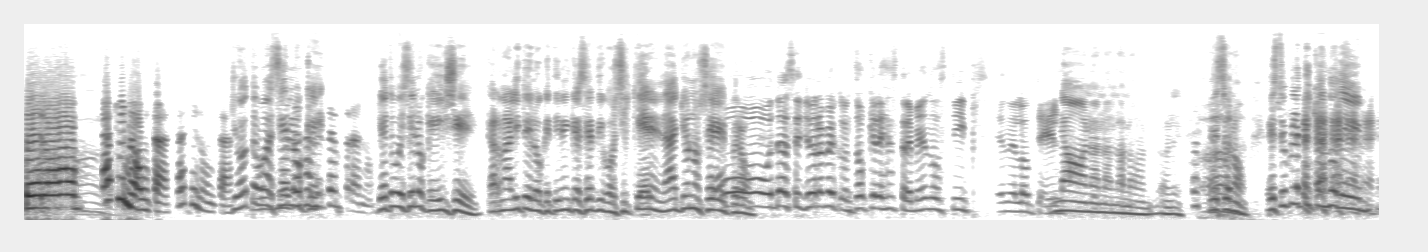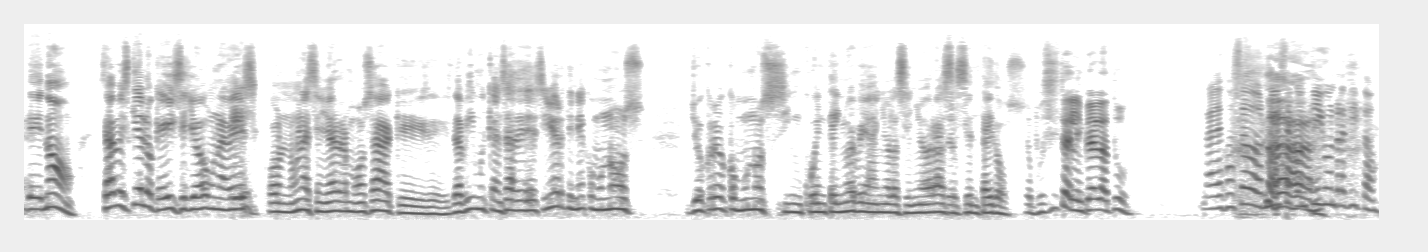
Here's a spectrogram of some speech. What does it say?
Pero casi nunca, casi nunca. Yo te voy a decir lo que temprano. yo te voy a decir lo que hice, carnalito, y lo que tienen que hacer. Digo, si quieren, ¿verdad? yo no sé, pero Oh, una señora me contó que dejas tremendos tips en el hotel. no, no, no, no, no, no, eso no. Estoy platicando de, de- no. ¿Sabes qué? Lo que hice yo una vez con una señora hermosa que la vi muy cansada. La señora tenía como unos, yo creo como unos 59 años, la señora 62. Te pusiste a limpiarla tú. La dejaste dormirse contigo un ratito.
